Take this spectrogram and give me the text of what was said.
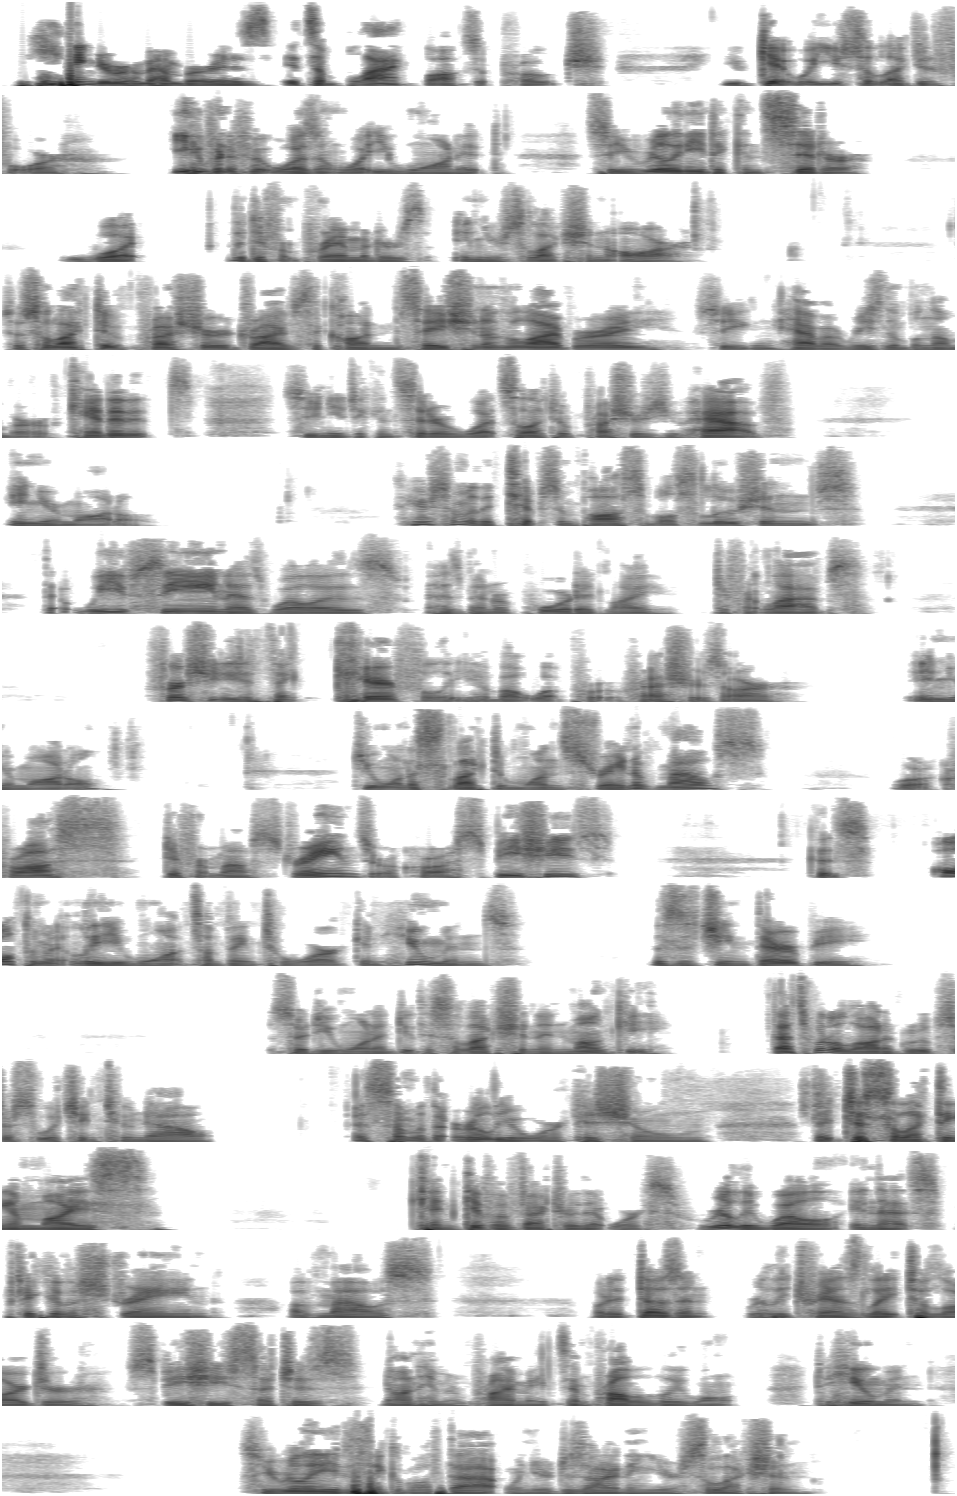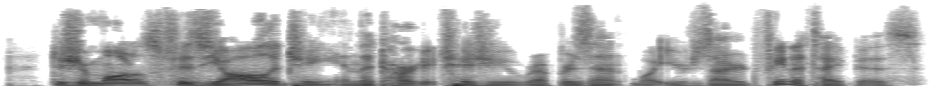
The key thing to remember is it's a black box approach. You get what you selected for, even if it wasn't what you wanted. So you really need to consider what the different parameters in your selection are. So selective pressure drives the condensation of the library, so you can have a reasonable number of candidates. So you need to consider what selective pressures you have in your model. Here's some of the tips and possible solutions that we've seen as well as has been reported by different labs. First, you need to think carefully about what pressures are in your model. Do you want to select one strain of mouse or across different mouse strains or across species? Because ultimately you want something to work in humans. This is gene therapy. So do you want to do the selection in monkey? That's what a lot of groups are switching to now. As some of the earlier work has shown that just selecting in mice can give a vector that works really well in that particular strain of mouse, but it doesn't really translate to larger species such as non-human primates and probably won't to human. So you really need to think about that when you're designing your selection. Does your model's physiology in the target tissue represent what your desired phenotype is?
